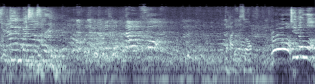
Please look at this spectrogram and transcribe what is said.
Should we do the best of three? Dance off. Do you know what?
